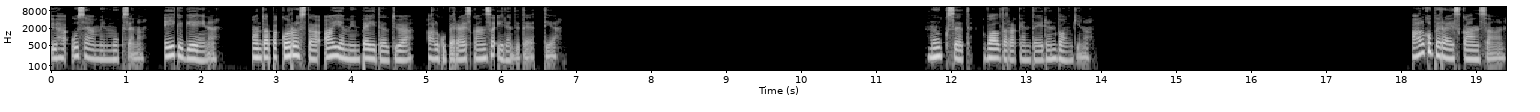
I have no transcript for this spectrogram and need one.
yhä useammin muksena, eikä geinä, on tapa korostaa aiemmin peiteltyä alkuperäiskansa-identiteettiä. Mukset valtarakenteiden vankina. Alkuperäiskansaan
